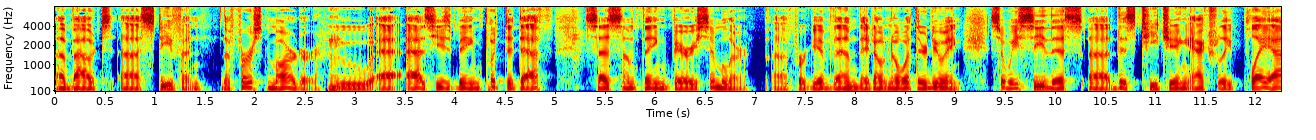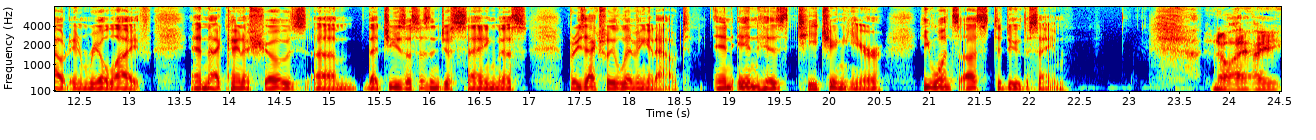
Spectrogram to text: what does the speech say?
about uh, Stephen, the first martyr, hmm. who, a- as he's being put to death, says something very similar. Uh, forgive them; they don't know what they're doing. So we see this uh, this teaching actually play out in real life, and that kind of shows um, that Jesus isn't just saying this, but he's actually living it out. And in his teaching here, he wants us to do the same. No, I, I,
